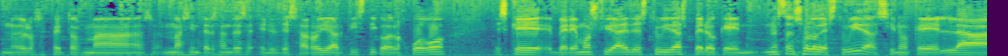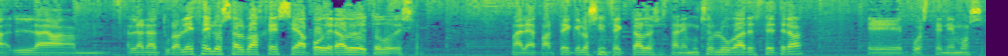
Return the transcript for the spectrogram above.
uno de los efectos más, más interesantes, el desarrollo artístico del juego, es que veremos ciudades destruidas, pero que no están solo destruidas, sino que la, la, la naturaleza y los salvajes se ha apoderado de todo eso. Vale, aparte de que los infectados están en muchos lugares, etcétera, eh, pues tenemos,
